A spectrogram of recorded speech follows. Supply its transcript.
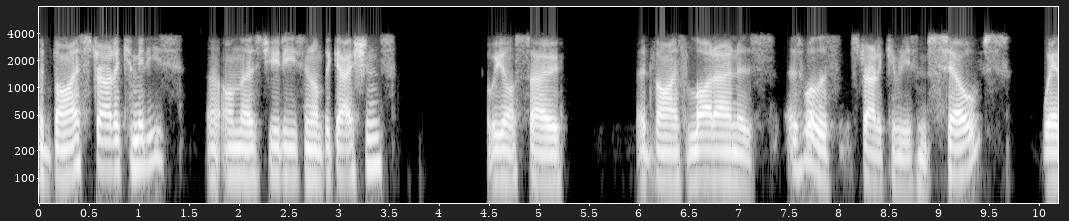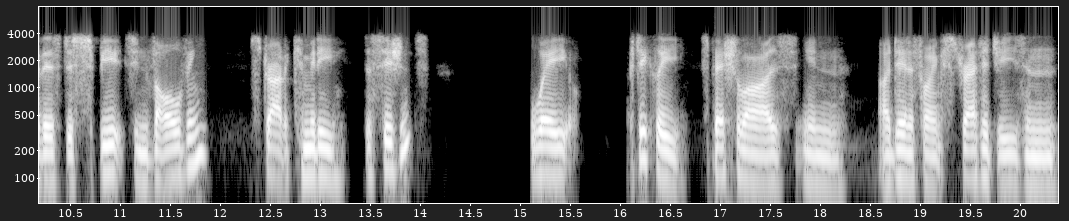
advise strata committees Uh, on those duties and obligations. We also advise lot owners as well as strata committees themselves where there's disputes involving strata committee decisions. We particularly specialise in identifying strategies and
